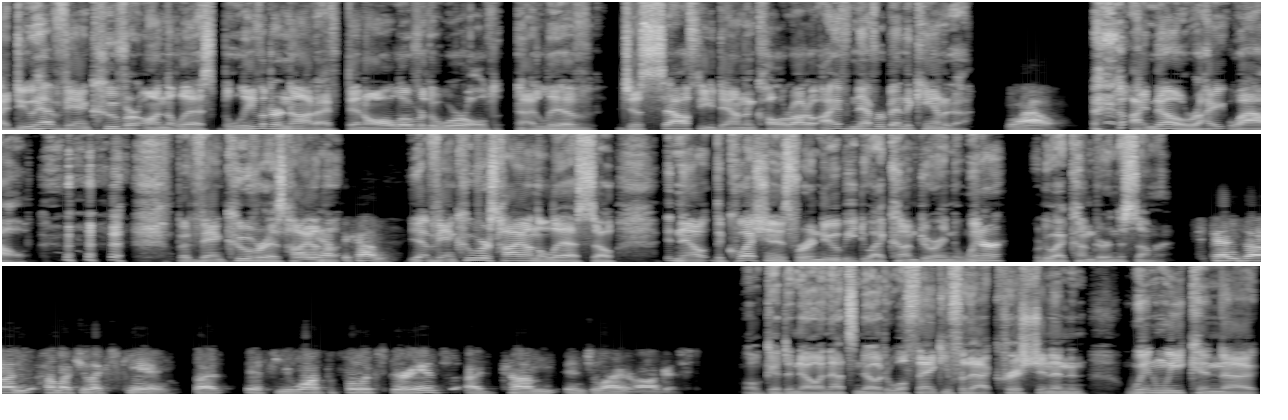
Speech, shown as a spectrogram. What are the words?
I do have Vancouver on the list. Believe it or not, I've been all over the world. I live just south of you down in Colorado. I've never been to Canada. Wow. I know, right? Wow. but Vancouver is high so on the to come. Yeah, Vancouver's high on the list. So now the question is for a newbie, do I come during the winter or do I come during the summer? Depends on how much you like skiing, but if you want the full experience, I'd come in July or August. Well, good to know, and that's noted. Well, thank you for that, Christian. And when we can uh,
